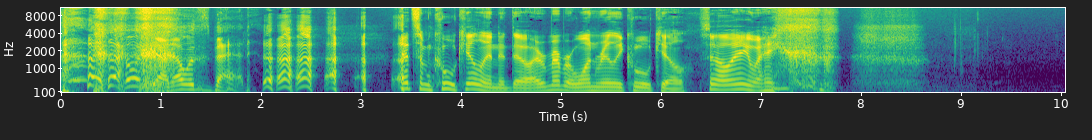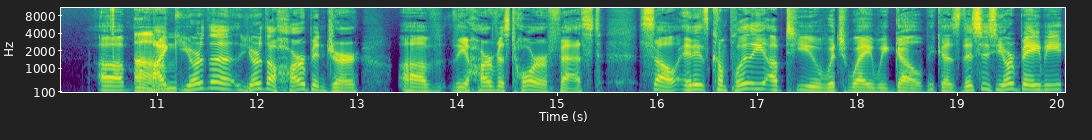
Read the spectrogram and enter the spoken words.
yeah, that was bad. Had some cool kill in it though. I remember one really cool kill. So anyway. Uh, Um, Mike, you're the you're the harbinger of the Harvest Horror Fest. So it is completely up to you which way we go because this is your baby.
